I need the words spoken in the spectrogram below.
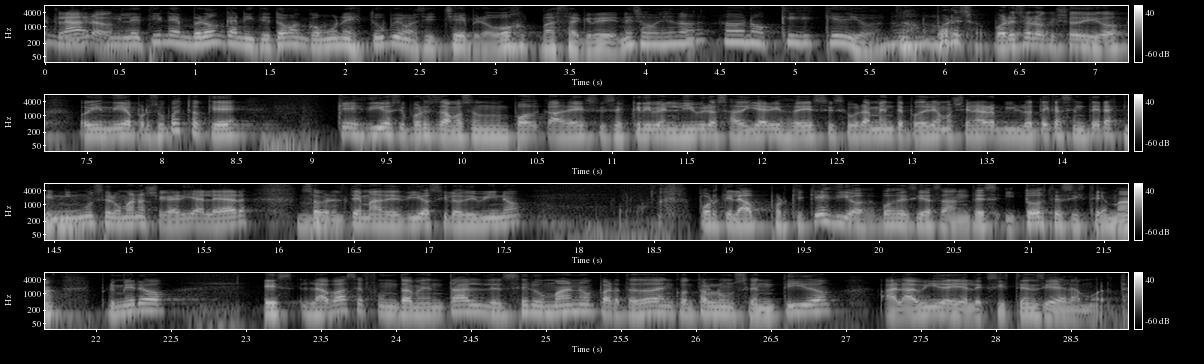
que, claro. Ni, le tienen bronca ni te toman como un estúpido y van a decir, che, pero vos vas a creer en eso, Como diciendo, no, no, ¿qué, qué Dios? No, No, no. por eso, por eso es lo que yo digo. Hoy en día, por supuesto que qué es Dios y por eso estamos en un podcast de eso y se escriben libros a diarios de eso y seguramente podríamos llenar bibliotecas enteras Mm. que ningún ser humano llegaría a leer sobre el tema de Dios y lo divino. Porque, la, porque ¿qué es Dios? Vos decías antes, y todo este sistema, primero es la base fundamental del ser humano para tratar de encontrarle un sentido a la vida y a la existencia y a la muerte.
